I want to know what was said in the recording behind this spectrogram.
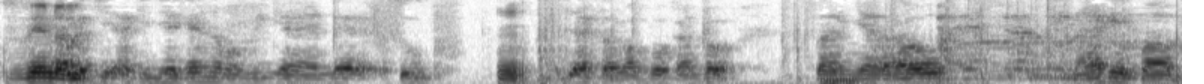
rao sasa ndo li- Aki- akijiekea nyama mingi aende supu. Mm. jacks akapo kando sahani na yake iko hapa.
